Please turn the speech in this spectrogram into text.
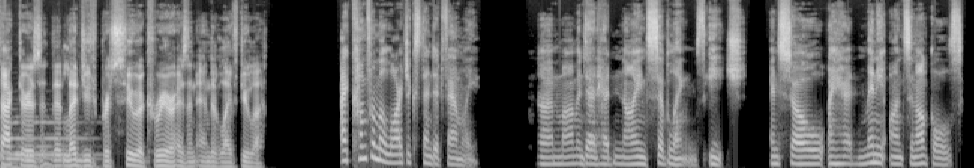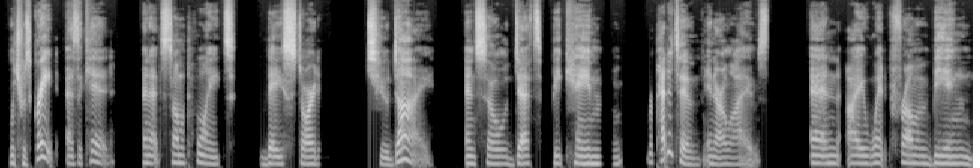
factors that led you to pursue a career as an end of life doula? I come from a large extended family. Uh, mom and dad had nine siblings each. And so I had many aunts and uncles, which was great as a kid. And at some point, they started to die. And so death became repetitive in our lives. And I went from being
